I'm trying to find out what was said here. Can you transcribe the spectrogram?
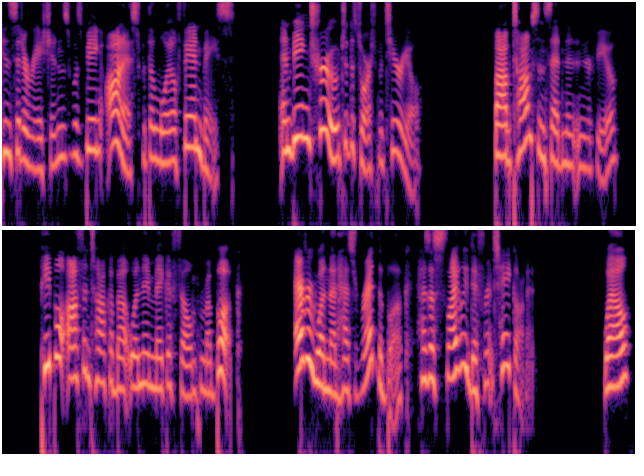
considerations was being honest with the loyal fan base and being true to the source material. Bob Thompson said in an interview People often talk about when they make a film from a book. Everyone that has read the book has a slightly different take on it. Well,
